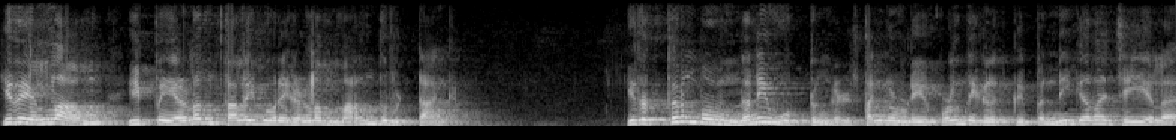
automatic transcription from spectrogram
இதையெல்லாம் இப்போ இளம் தலைமுறைகள்லாம் மறந்து விட்டாங்க. இதை திரும்பவும் நினைவூட்டுங்கள். தங்களுடைய குழந்தைகளுக்கு இப்போ நீங்கள் தான் செய்யலை.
